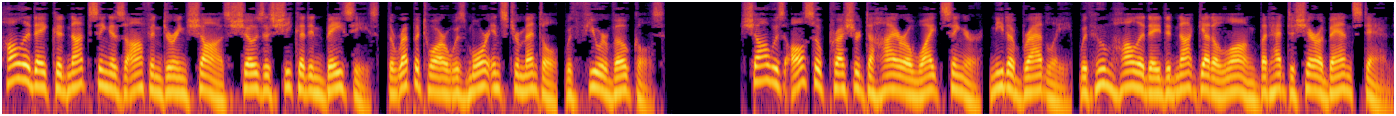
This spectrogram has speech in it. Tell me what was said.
Holiday could not sing as often during Shaw's shows as she could in Basie's, the repertoire was more instrumental, with fewer vocals. Shaw was also pressured to hire a white singer, Nita Bradley, with whom Holiday did not get along but had to share a bandstand.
